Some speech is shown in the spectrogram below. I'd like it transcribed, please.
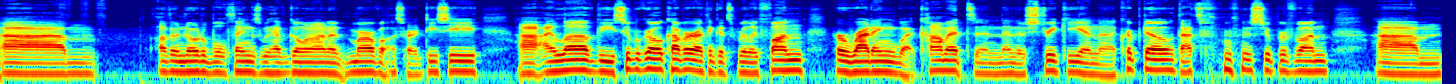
Um, other notable things we have going on at Marvel, uh, sorry, DC. Uh, I love the Supergirl cover. I think it's really fun. Her riding what Comet, and then there's Streaky and uh, Krypto. That's super fun. Um,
